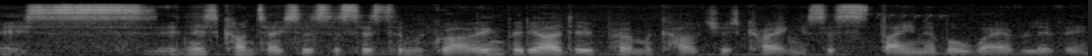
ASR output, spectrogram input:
is, in this context, it's a system of growing, but the idea of permaculture is creating a sustainable way of living.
